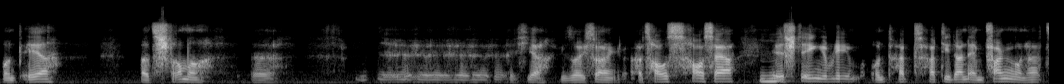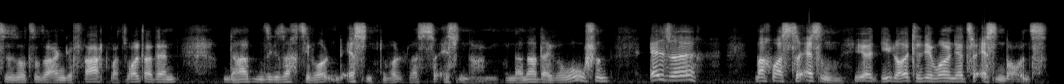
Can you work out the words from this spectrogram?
und er als strammer, äh, äh, ja, wie soll ich sagen, als Haus, Hausherr mhm. ist stehen geblieben und hat, hat die dann empfangen und hat sie sozusagen gefragt, was wollt er denn? Und da hatten sie gesagt, sie wollten essen, wollten was zu essen haben. Und dann hat er gerufen, Else, mach was zu essen. Hier, die Leute, die wollen ja zu essen bei uns.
